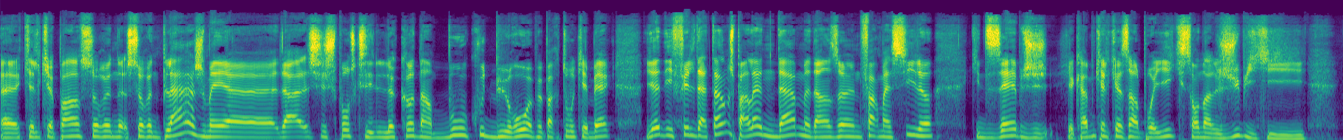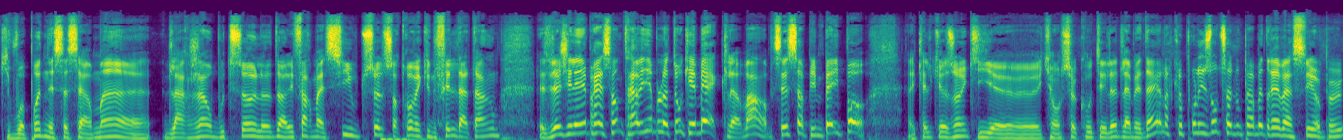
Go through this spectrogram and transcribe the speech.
euh, quelque part sur une, sur une plage. Mais je suppose que c'est le cas dans beaucoup de bureaux un peu partout au Québec. Il y a des files d'attente. Je parlais à une dame dans une pharmacie là, qui disait, il y a quand même quelques employés qui sont dans le jus puis qui qui voient pas nécessairement de l'argent au bout de ça, là, dans les pharmacies où tout seul se retrouve avec une file d'attente. Là, j'ai l'impression de travailler pour l'Auto-Québec. Là. Bon, c'est ça, puis ils me payent pas. A quelques-uns qui, euh, qui ont ce côté-là de la médaille, alors que pour les autres, ça nous permet de rêvasser un peu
